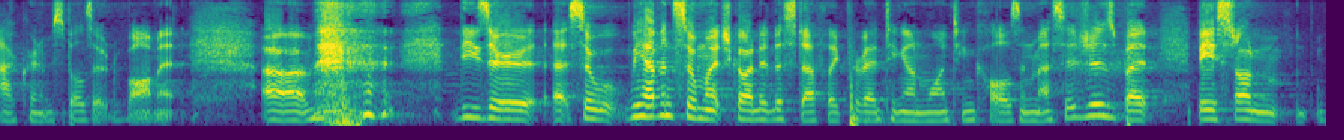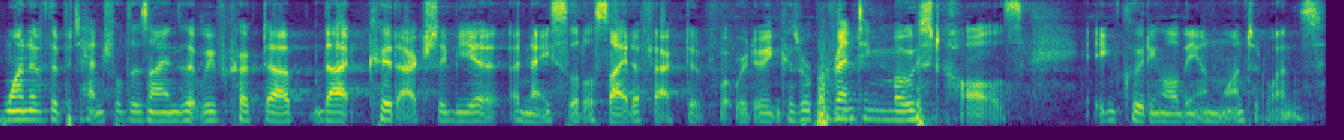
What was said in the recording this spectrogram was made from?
acronym spells out vomit. Um, these are, uh, so we haven't so much gone into stuff like preventing unwanted calls and messages, but based on one of the potential designs that we've cooked up, that could actually be a, a nice little side effect of what we're doing because we're preventing most calls, including all the unwanted ones.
